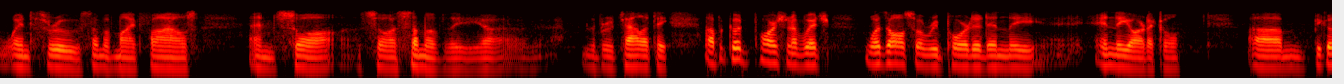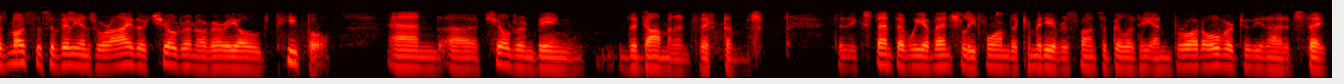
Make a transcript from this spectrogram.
went through some of my files and saw saw some of the uh, the brutality, a good portion of which was also reported in the in the article, um, because most of the civilians were either children or very old people, and uh, children being the dominant victims. To the extent that we eventually formed a committee of responsibility and brought over to the United States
